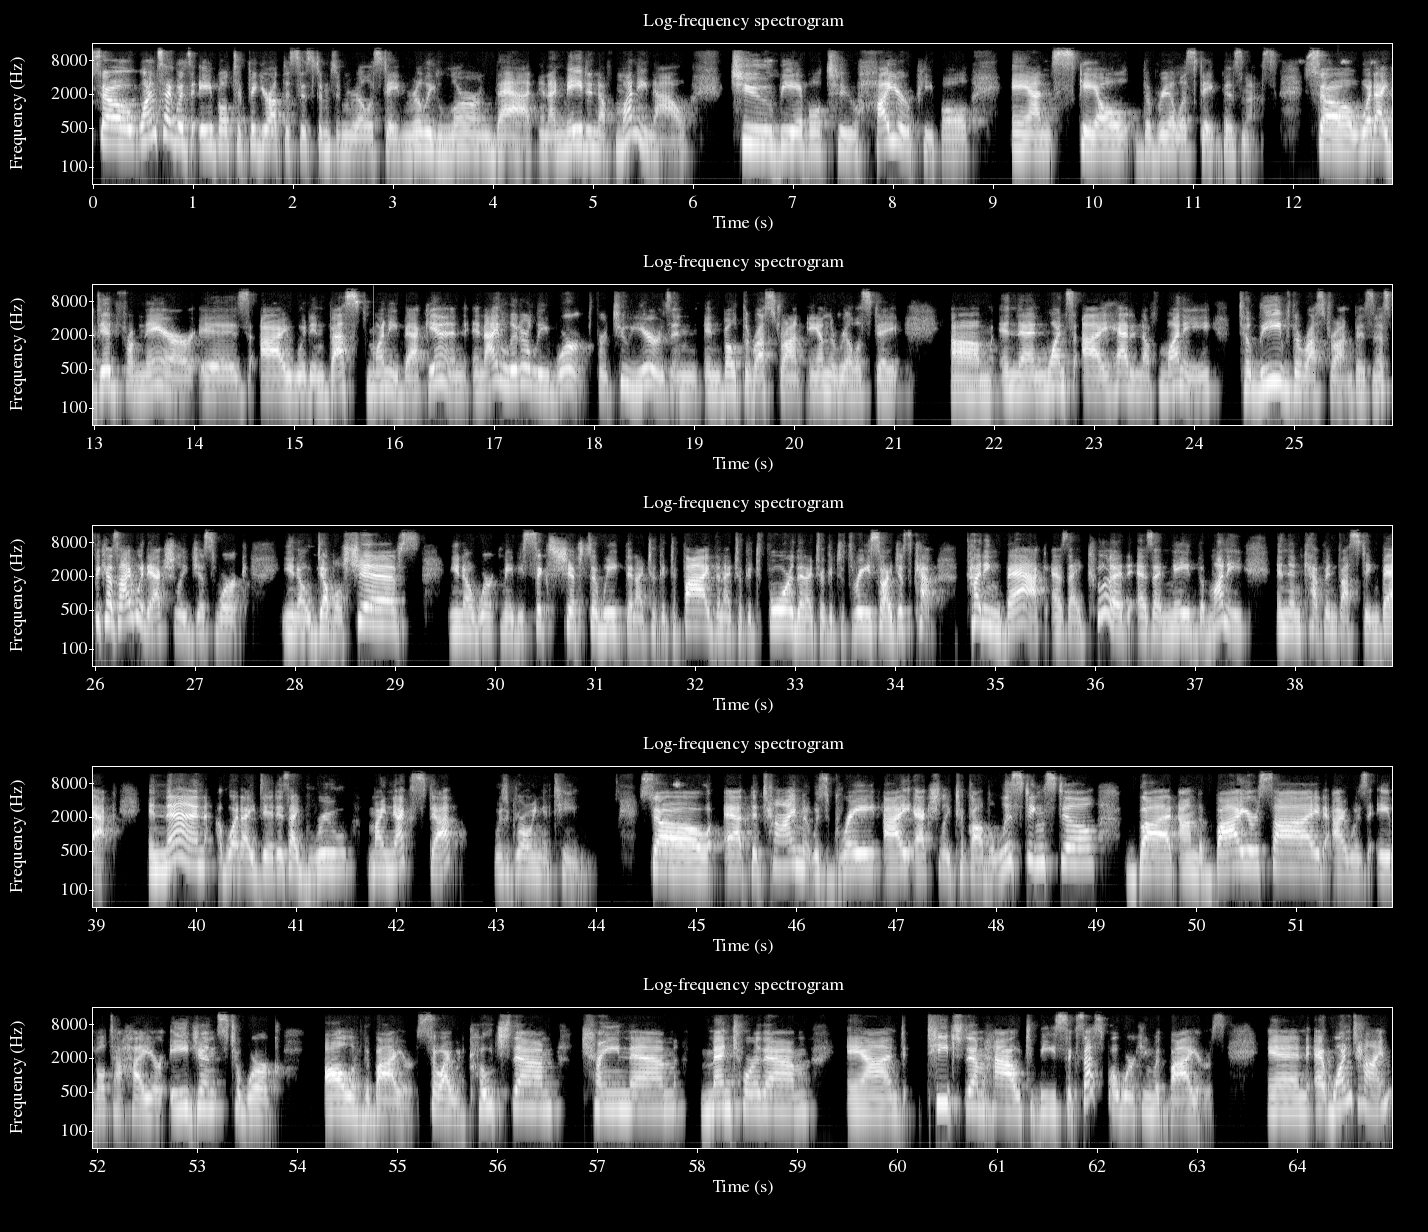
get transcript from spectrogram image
So once I was able to figure out the systems in real estate and really learn that, and I made enough money now to be able to hire people and scale the real estate business. So what I did from there is I would invest money back in, and I literally worked for two years in in both the restaurant and the real estate um, and then once I had enough money to leave the restaurant business, because I would actually just work, you know, double shifts, you know, work maybe six shifts a week. Then I took it to five, then I took it to four, then I took it to three. So I just kept cutting back as I could as I made the money and then kept investing back. And then what I did is I grew my next step was growing a team. So at the time, it was great. I actually took all the listings still, but on the buyer side, I was able to hire agents to work all of the buyers. So I would coach them, train them, mentor them, and teach them how to be successful working with buyers. And at one time,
